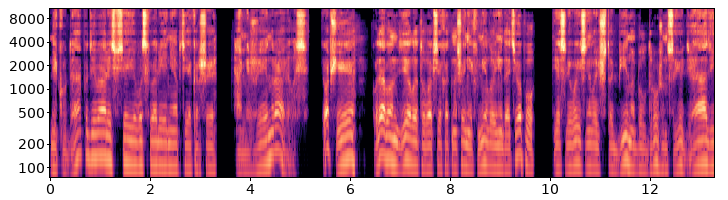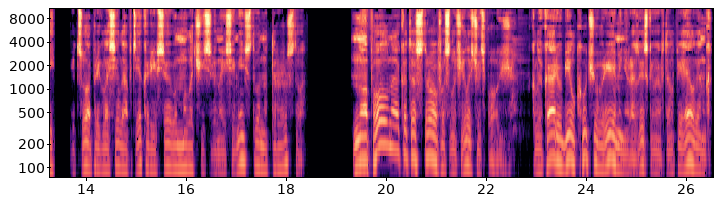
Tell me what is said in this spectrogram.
И куда подевались все ее восхваления аптекарши? А Меже нравилось. И вообще, куда бы он дел эту во всех отношениях милую недотепу, если выяснилось, что Бина был дружен с ее дядей, и Цуа пригласила аптекаря и все его малочисленное семейство на торжество. Но полная катастрофа случилась чуть позже. Клыкарь убил кучу времени, разыскивая в толпе Элвинг,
